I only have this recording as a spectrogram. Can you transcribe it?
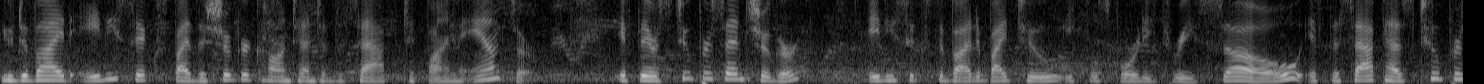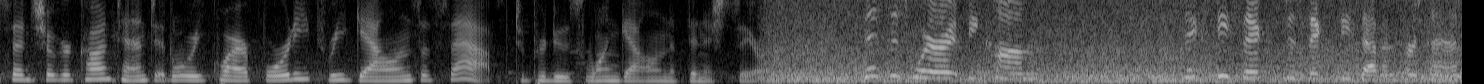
You divide 86 by the sugar content of the sap to find the answer. If there's 2% sugar, 86 divided by 2 equals 43. So, if the sap has 2% sugar content, it will require 43 gallons of sap to produce 1 gallon of finished syrup. This is where it becomes 66 to 67 percent,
